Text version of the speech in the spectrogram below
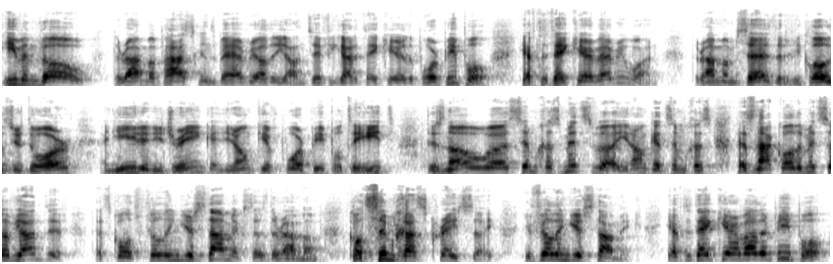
Even though the Rambam paskins by every other yantif, you got to take care of the poor people. You have to take care of everyone. The Rambam says that if you close your door and you eat and you drink and you don't give poor people to eat, there's no uh, simchas mitzvah. You don't get simchas. That's not called the mitzvah of yantif. That's called filling your stomach, says the Rambam. called simchas kresai. You're filling your stomach. You have to take care of other people.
